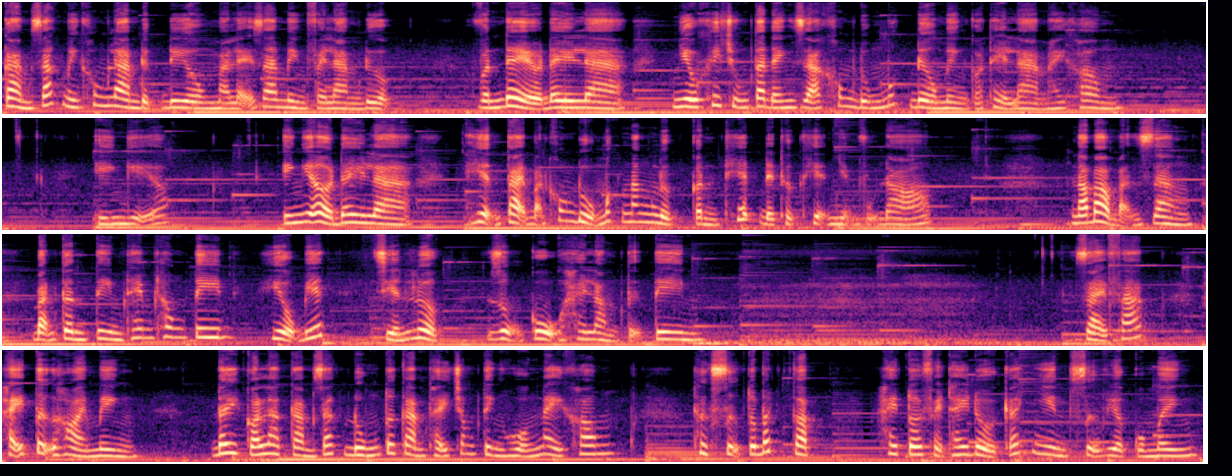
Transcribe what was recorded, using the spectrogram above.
Cảm giác mình không làm được điều mà lẽ ra mình phải làm được. Vấn đề ở đây là nhiều khi chúng ta đánh giá không đúng mức điều mình có thể làm hay không. Ý nghĩa Ý nghĩa ở đây là hiện tại bạn không đủ mức năng lực cần thiết để thực hiện nhiệm vụ đó nó bảo bạn rằng bạn cần tìm thêm thông tin, hiểu biết, chiến lược, dụng cụ hay lòng tự tin. Giải pháp, hãy tự hỏi mình, đây có là cảm giác đúng tôi cảm thấy trong tình huống này không? Thực sự tôi bất cập hay tôi phải thay đổi cách nhìn sự việc của mình?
